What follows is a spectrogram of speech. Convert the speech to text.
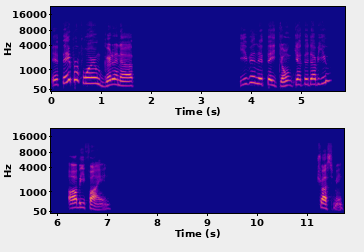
if they perform good enough, even if they don't get the W, I'll be fine. Trust me.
